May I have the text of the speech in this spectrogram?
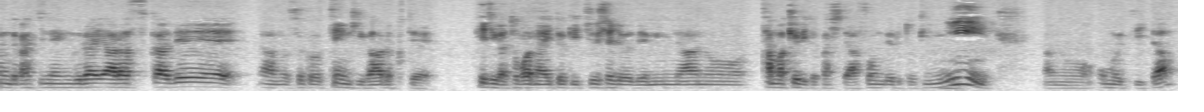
年とか8年ぐらいアラスカで、あの、そこ天気が悪くて、ヘリが飛ばない時駐車場でみんな、あの、玉蹴りとかして遊んでる時に、あの、思いついた、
